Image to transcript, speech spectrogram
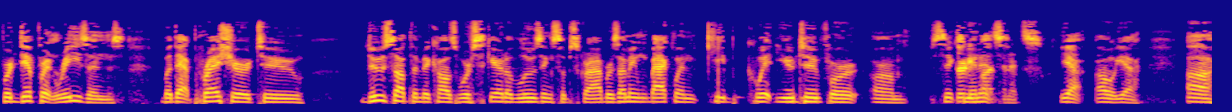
for different reasons, but that pressure to do something because we're scared of losing subscribers. I mean, back when Keeb quit YouTube for, um, six minutes. minutes. Yeah. Oh yeah. Uh,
